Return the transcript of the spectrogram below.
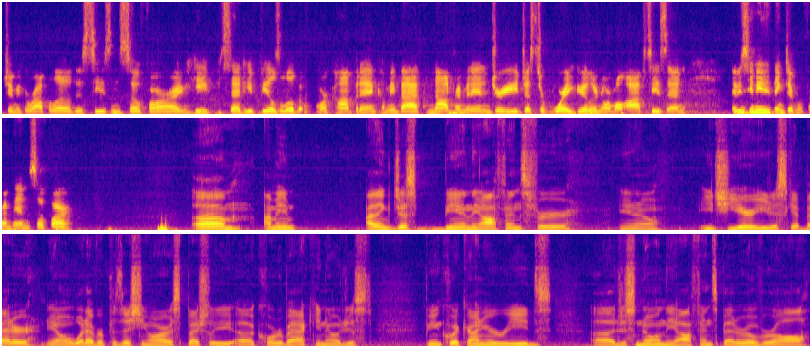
Jimmy Garoppolo this season so far? He said he feels a little bit more confident coming back, not from an injury, just a regular, normal offseason. Have you seen anything different from him so far? Um, I mean, I think just being in the offense for, you know, each year you just get better, you know, whatever position you are, especially uh, quarterback, you know, just being quicker on your reads, uh, just knowing the offense better overall.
